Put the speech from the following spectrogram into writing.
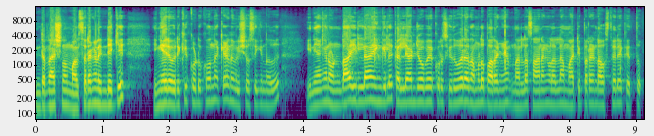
ഇന്റർനാഷണൽ മത്സരങ്ങൾ ഇന്ത്യയ്ക്ക് ഇങ്ങനെ ഒരുക്കി കൊടുക്കുമെന്നൊക്കെയാണ് വിശ്വസിക്കുന്നത്. ഇനി അങ്ങനെ ഉണ്ടായില്ല എങ്കിൽ കല്യാൺ ജോബയെക്കുറിച്ച് ഇതുവരെ നമ്മൾ പറഞ്ഞ നല്ല സാധനങ്ങളെല്ലാം മാറ്റി പറയേണ്ട അവസ്ഥയിലേക്ക് എത്തും.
